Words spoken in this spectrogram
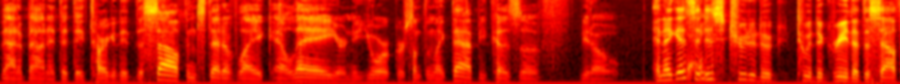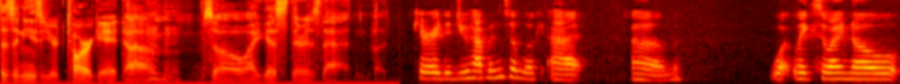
that about it that they targeted the South instead of like L.A. or New York or something like that because of you know. And I guess it is true to to a degree that the South is an easier target. Um, mm-hmm. So I guess there is that. But. Carrie, did you happen to look at um, what like so I know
